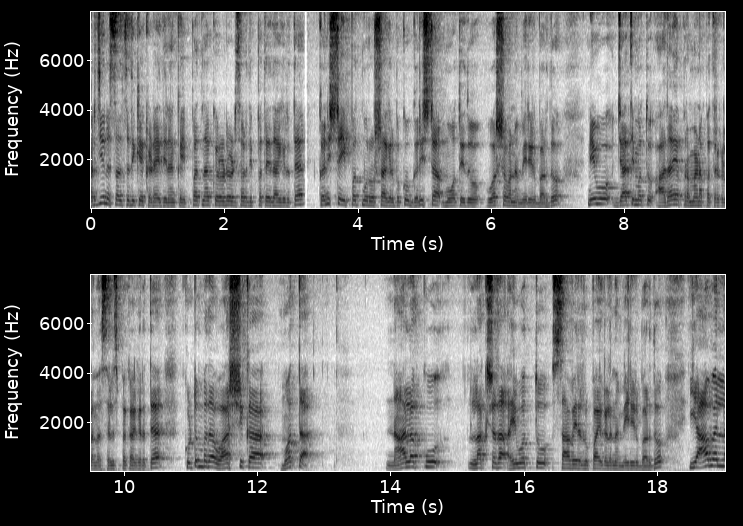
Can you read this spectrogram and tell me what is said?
ಅರ್ಜಿಯನ್ನು ಸಲ್ಲಿಸೋದಕ್ಕೆ ಕಡೆಯ ದಿನಾಂಕ ಇಪ್ಪತ್ನಾಲ್ಕು, ಎರಡು ಎರಡು ಸಾವಿರದ ಇಪ್ಪತ್ತೈದು ಆಗಿರುತ್ತೆ. ಕನಿಷ್ಠ ಇಪ್ಪತ್ತ್ಮೂರು ವರ್ಷ ಆಗಿರಬೇಕು. ಗರಿಷ್ಠ ಮೂವತ್ತೈದು ವರ್ಷವನ್ನು ಮೀರಿರಬಾರ್ದು. ನೀವು ಜಾತಿ ಮತ್ತು ಆದಾಯ ಪ್ರಮಾಣ ಪತ್ರಗಳನ್ನು ಸಲ್ಲಿಸಬೇಕಾಗಿರುತ್ತೆ. ಕುಟುಂಬದ ವಾರ್ಷಿಕ ಮೊತ್ತ ನಾಲ್ಕು ಲಕ್ಷದ ಐವತ್ತು ಸಾವಿರ ರೂಪಾಯಿಗಳನ್ನು ಮೀರಿರಬಾರ್ದು. ಯಾವೆಲ್ಲ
